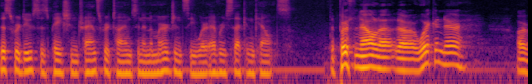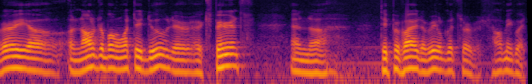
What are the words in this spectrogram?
This reduces patient transfer times in an emergency where every second counts. The personnel that are working there are very uh, knowledgeable in what they do, they're experienced, and uh, they provide a real good service. I'll be good.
